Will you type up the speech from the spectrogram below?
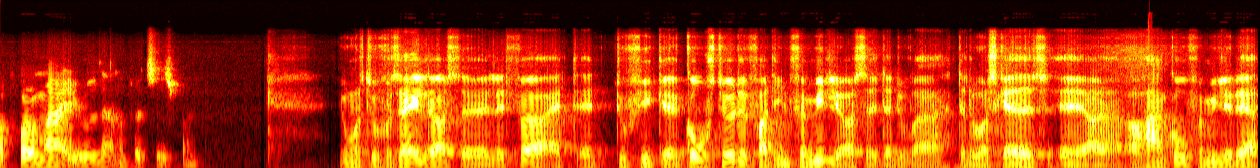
at prøve mig i udlandet på et tidspunkt. Jonas, du fortalte også uh, lidt før, at, at du fik uh, god støtte fra din familie også, øh, da du var, da du var skadet, uh, og, og har en god familie der.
